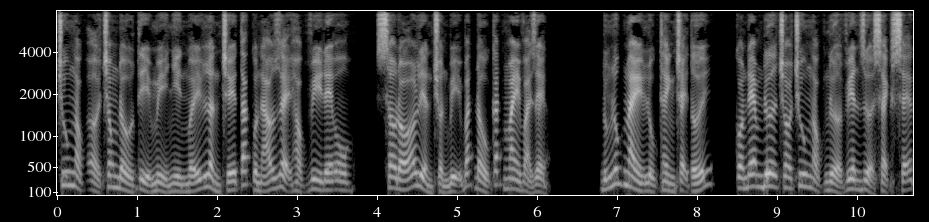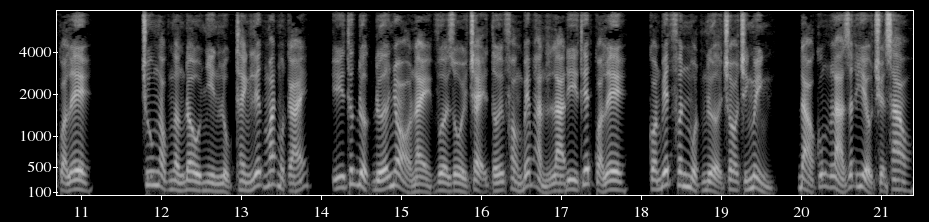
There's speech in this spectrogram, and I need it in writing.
Chu Ngọc ở trong đầu tỉ mỉ nhìn mấy lần chế tác quần áo dạy học video, sau đó liền chuẩn bị bắt đầu cắt may vải dệt. Đúng lúc này Lục Thành chạy tới, còn đem đưa cho Chu Ngọc nửa viên rửa sạch sẽ quả lê. Chu Ngọc ngẩng đầu nhìn Lục Thành liếc mắt một cái, ý thức được đứa nhỏ này vừa rồi chạy tới phòng bếp hẳn là đi thiết quả lê, còn biết phân một nửa cho chính mình, đảo cũng là rất hiểu chuyện sao.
